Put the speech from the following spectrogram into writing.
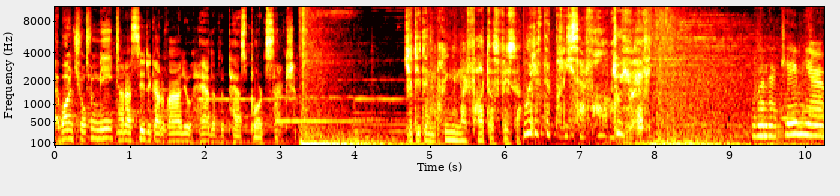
I want you to meet Aracy de Carvalho, head of the passport section. You didn't bring me my father's visa. What if the police are following? Do you have it? When I came here,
